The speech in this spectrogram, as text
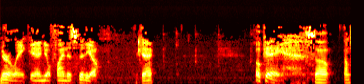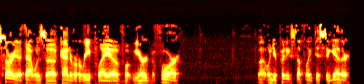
Neuralink and you'll find this video. Okay. Okay. So I'm sorry that that was a kind of a replay of what we heard before. But when you're putting stuff like this together,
